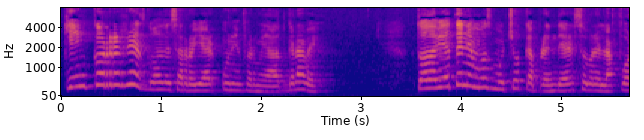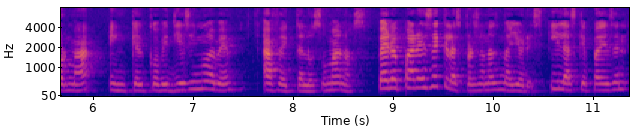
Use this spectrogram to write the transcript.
¿Quién corre riesgo de desarrollar una enfermedad grave? Todavía tenemos mucho que aprender sobre la forma en que el COVID-19 afecta a los humanos, pero parece que las personas mayores y las que padecen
